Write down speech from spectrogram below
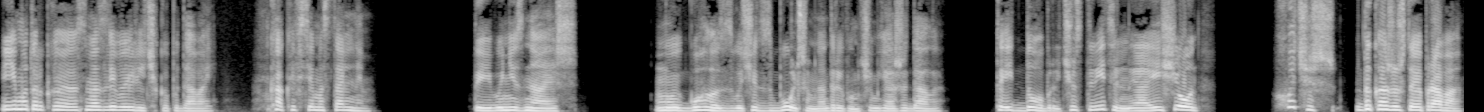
Ему только смазливое личико подавай, как и всем остальным. Ты его не знаешь. Мой голос звучит с большим надрывом, чем я ожидала. Тейт добрый, чувствительный, а еще он... Хочешь, докажу, что я права?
